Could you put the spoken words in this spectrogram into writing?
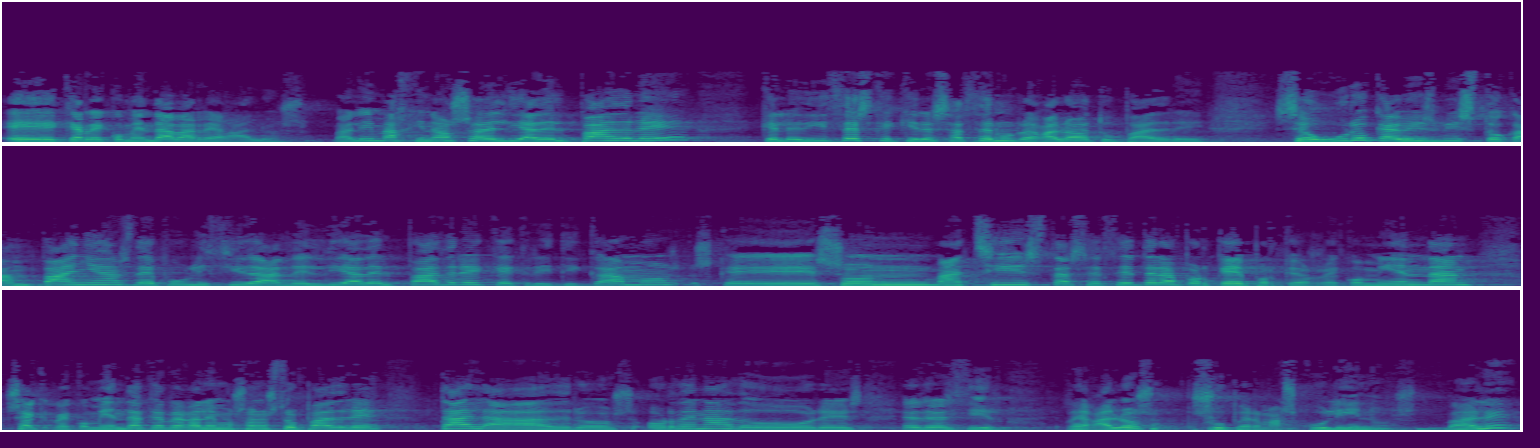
eh, que recomendaba regalos. ¿vale? Imaginaos el Día del Padre que le dices que quieres hacer un regalo a tu padre. Seguro que habéis visto campañas de publicidad del Día del Padre que criticamos, que son machistas, etcétera. ¿Por qué? Porque os recomiendan, o sea, que recomienda que regalemos a nuestro padre taladros, ordenadores, es decir, regalos súper masculinos, ¿vale?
